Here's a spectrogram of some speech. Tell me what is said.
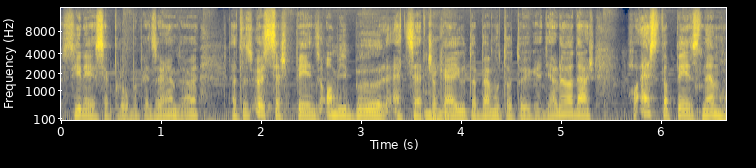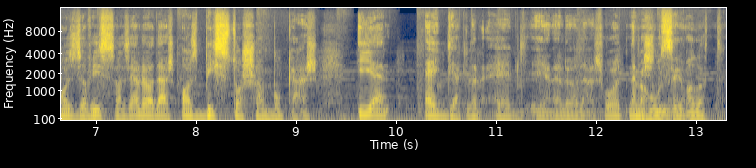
színészek próbapénzre, nem tudom, tehát az összes pénz, amiből egyszer csak uh-huh. eljut a bemutatóig egy előadás, ha ezt a pénzt nem hozza vissza az előadás, az biztosan bukás. Ilyen egyetlen egy ilyen előadás volt. Nem a is, 20 év alatt?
